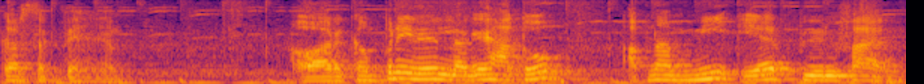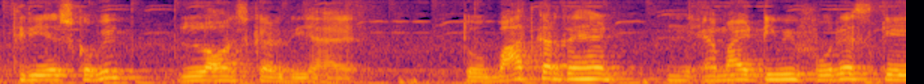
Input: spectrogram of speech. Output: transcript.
कर सकते हैं। और कंपनी ने लगे हाथों अपना मी एयर प्योरीफायर थ्री को भी लॉन्च कर दिया है। तो बात करते हैं M I T V four S के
